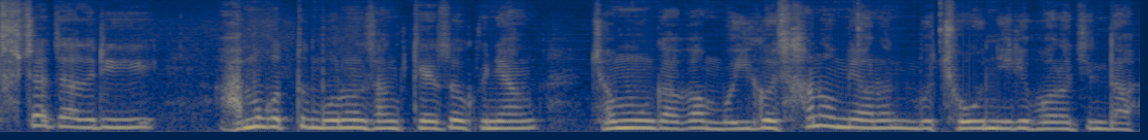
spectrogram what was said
투자자들이 아무것도 모르는 상태에서 그냥 전문가가 뭐 이거 사놓으면은 뭐 좋은 일이 벌어진다.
